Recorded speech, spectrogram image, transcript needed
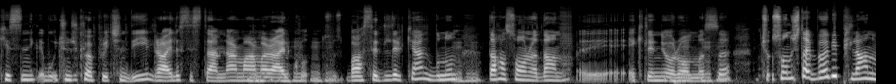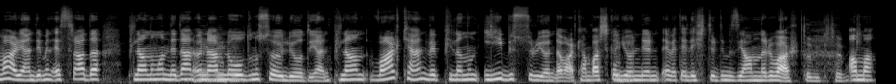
kesinlikle bu üçüncü köprü için değil raylı sistemler Marmara Raylı bahsedilirken bunun daha sonradan e, ekleniyor olması. Sonuçta böyle bir plan var yani demin Esra da planlamanın neden önemli olduğunu söylüyordu. Yani plan varken ve planın iyi bir sürü yönde varken başka yönlerin evet eleştirdiğimiz yanları var. Tabii ki tabii ki. Ama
